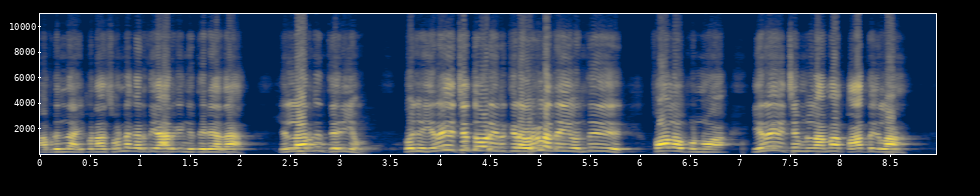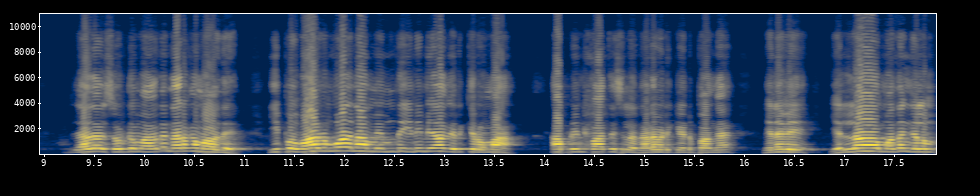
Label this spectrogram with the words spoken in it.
அப்படின்னு தான் இப்போ நான் சொன்ன கருத்து யாருக்கும் இங்கே தெரியாதா? எல்லாருக்கும் தெரியும். கொஞ்சம் இறையச்சத்தோடு இருக்கிறவர்கள் அதை வந்து ஃபாலோ பண்ணுவான். இறையச்சம் இல்லாமல் பார்த்துக்கலாம். அதாவது சொர்க்கமாவது நரகமாவது. இப்போ வாழும்போது நாம் வந்து இனிமையாக இருக்கிறோமா? அப்படின்னு பார்த்து சில நடவடிக்கை எடுப்பாங்க. எனவே எல்லா மதங்களும்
